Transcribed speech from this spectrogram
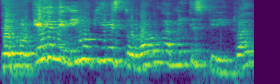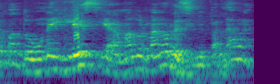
De por qué el enemigo quiere estorbar un ambiente espiritual cuando una iglesia, amado hermano, recibe palabra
